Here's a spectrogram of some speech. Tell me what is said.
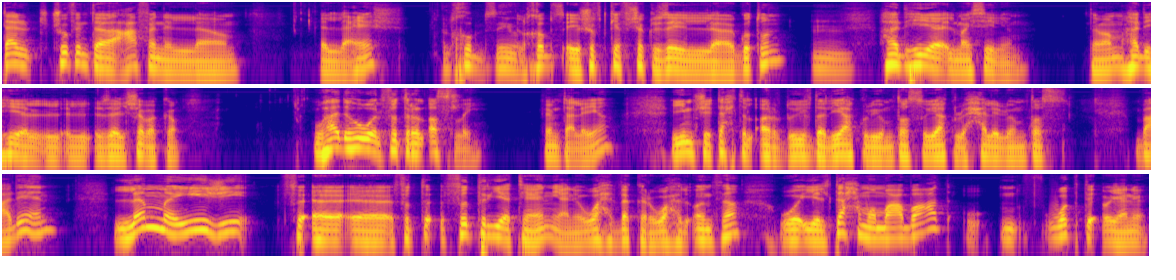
تعال تشوف أنت عفن ال- العيش. الخبز أيوه. الخبز. أيوه شفت كيف شكله زي القطن. هذه هي المايسيليوم تمام؟ هذه هي زي الشبكة. وهذا هو الفطر الأصلي فهمت علي؟ يمشي تحت الأرض ويفضل ياكل ويمتص وياكل ويحلل ويمتص. بعدين لما يجي آه، آه، فط- فطريتين يعني واحد ذكر وواحد أنثى ويلتحموا مع بعض وقت يعني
